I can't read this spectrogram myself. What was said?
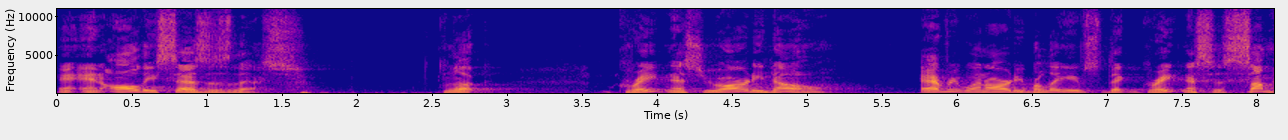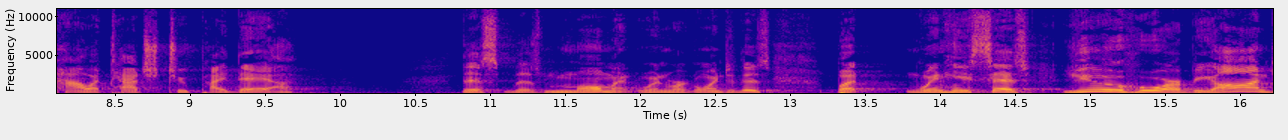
And, and all he says is this Look, greatness, you already know. Everyone already believes that greatness is somehow attached to paideia, this, this moment when we're going to do this. But when he says, you who are beyond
